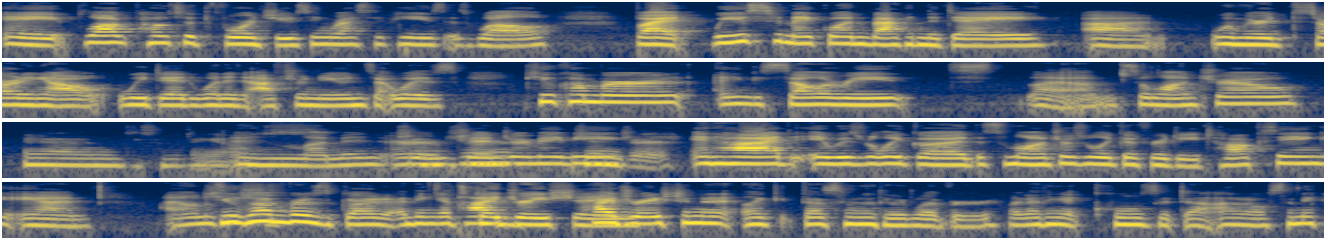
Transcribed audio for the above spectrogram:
a blog post with four juicing recipes as well. But we used to make one back in the day. Um, when we were starting out, we did one in the afternoons that was cucumber, I think celery, um, cilantro and something else and lemon or ginger, ginger maybe. Ginger. It had it was really good. The cilantro is really good for detoxing and I honestly cucumber is good. I think it's hydration. Good. Hydration it like does something with your liver. Like I think it cools it down. I don't know something.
